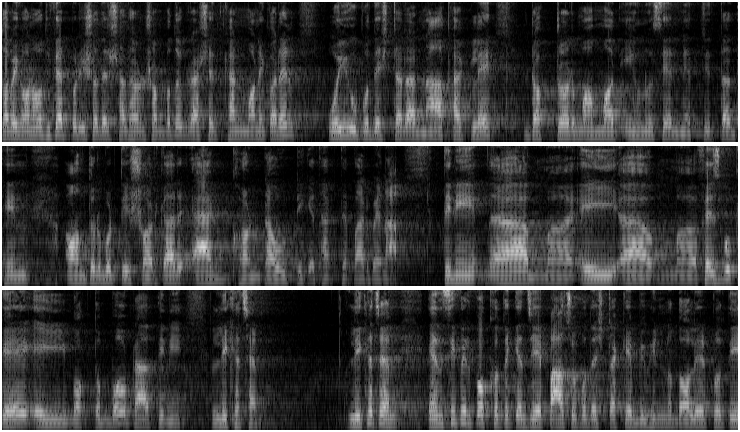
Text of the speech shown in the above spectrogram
তবে গণ অধিকার পরিষদের সাধারণ সম্পাদক রাশেদ খান মনে করেন, ওই উপদেষ্টারা না থাকলে ডক্টর মোহাম্মদ ইউনুসের নেতৃত্বাধীন অন্তর্বর্তী সরকার এক ঘন্টাও টিকে থাকতে পারবে না। তিনি এই ফেসবুকে এই বক্তব্যটা তিনি লিখেছেন। লিখেছেন, এনসিপির পক্ষ থেকে যে পাঁচ উপদেষ্টাকে বিভিন্ন দলের প্রতি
